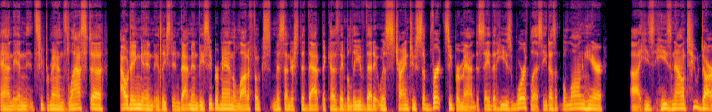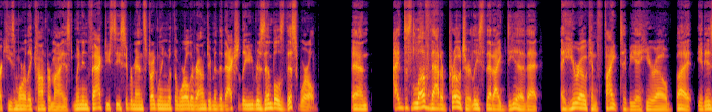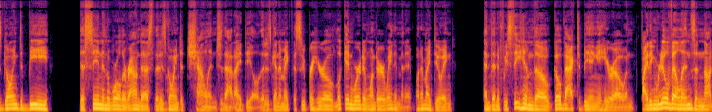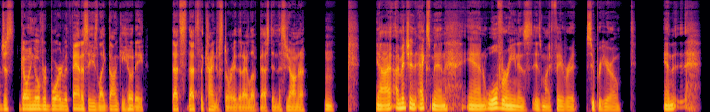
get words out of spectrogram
And in Superman's last uh, outing, and at least in Batman v Superman, a lot of folks misunderstood that because they believed that it was trying to subvert Superman to say that he's worthless, he doesn't belong here. Uh, he's he's now too dark. He's morally compromised. When in fact, you see Superman struggling with the world around him, and that actually resembles this world. And I just love that approach, or at least that idea that a hero can fight to be a hero, but it is going to be the sin in the world around us that is going to challenge that ideal, that is going to make the superhero look inward and wonder, wait a minute, what am I doing? And then if we see him though go back to being a hero and fighting real villains and not just going overboard with fantasies like Don Quixote, that's that's the kind of story that I love best in this genre. Hmm. Yeah, I, I mentioned X Men, and Wolverine is is my favorite superhero, and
